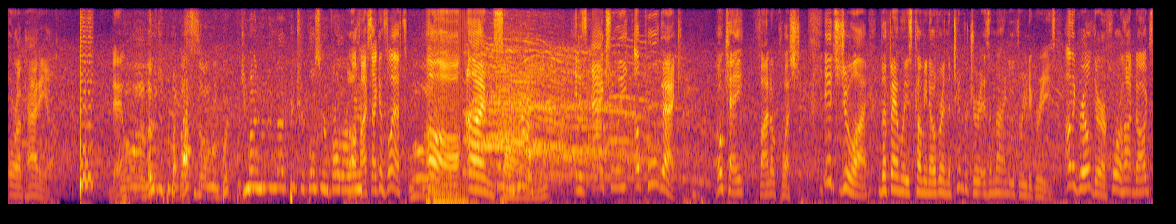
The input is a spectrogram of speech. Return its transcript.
or a patio? Uh, let me just put my glasses on real quick. Would you mind moving that picture closer and farther Oh, away? five seconds left. Well, Oh, I'm sorry. It is actually a pool deck. Okay, final question. It's July. The family is coming over and the temperature is 93 degrees. On the grill, there are four hot dogs,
